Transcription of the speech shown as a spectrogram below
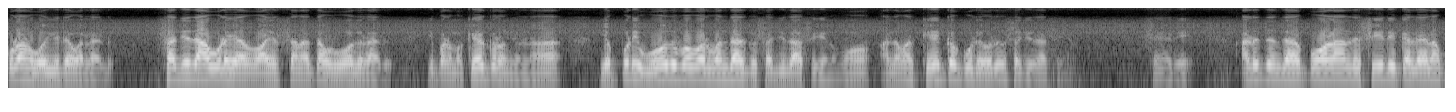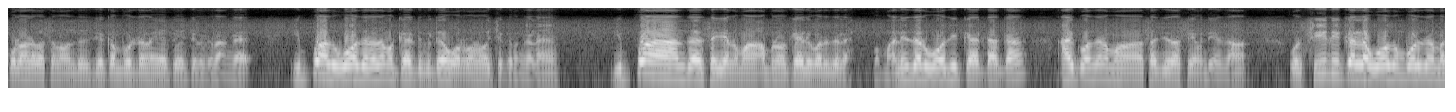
குரான் ஓதிக்கிட்டே வர்றாரு. சஜிதாவுடைய வசனத்தை அவர் ஓதுறாரு. இப்போ நம்ம கேட்குறோம் சொன்னால் எப்படி ஓதுபவர் வந்து அதுக்கு சஜிதா செய்யணுமோ அந்த மாதிரி கேட்கக்கூடியவரும் சஜிதா செய்யணும். சரி. அடுத்து இந்த போலாம் அந்த சீடி கல்லையெல்லாம் குரான் வசனம் வந்துருச்சு கம்ப்யூட்டர்லாம் ஏற்றி வச்சிருக்கிறாங்க. இப்போ அது ஓதுறதை நம்ம கேட்டுக்கிட்டே வர்றோம்னு வச்சுக்கிறோங்களேன். இப்போ அந்த செய்யணுமா அப்படின்னு ஒரு கேள்வி வருதுல்ல இப்போ மனிதர் ஓதி கேட்டாக்கா அதுக்கு வந்து நம்ம சஜிதா செய்ய வேண்டியதுதான். ஒரு சீடிக்கல்ல ஓதும் பொழுது நம்ம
